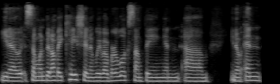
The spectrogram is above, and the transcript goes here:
you know, someone been on vacation and we've overlooked something? And um, you know, and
